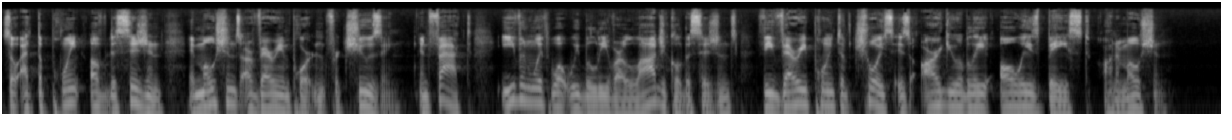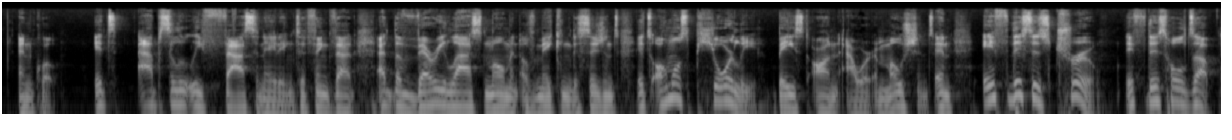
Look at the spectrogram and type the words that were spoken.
So, at the point of decision, emotions are very important for choosing. In fact, even with what we believe are logical decisions, the very point of choice is arguably always based on emotion. End quote. It's absolutely fascinating to think that at the very last moment of making decisions, it's almost purely based on our emotions. And if this is true, if this holds up,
